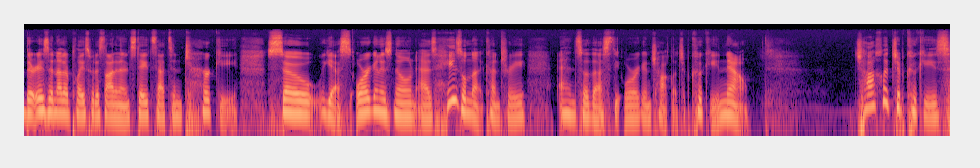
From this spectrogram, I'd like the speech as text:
there is another place, but it's not in the United States, that's in Turkey. So, yes, Oregon is known as hazelnut country, and so thus the Oregon chocolate chip cookie. Now, chocolate chip cookies,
